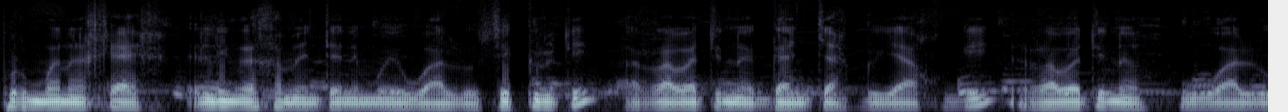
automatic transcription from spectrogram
pour mën a xeex li nga xamante ne mooy wàllu sécurité rawatina gàncax gu yàqu gi rawatina wàllu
